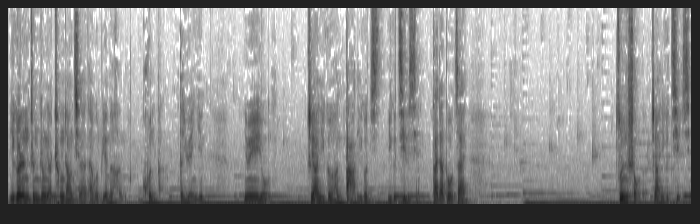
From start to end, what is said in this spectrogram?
一个人真正要成长起来，他会变得很困难的原因。因为有这样一个很大的一个一个界限，大家都在遵守的这样一个界限，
